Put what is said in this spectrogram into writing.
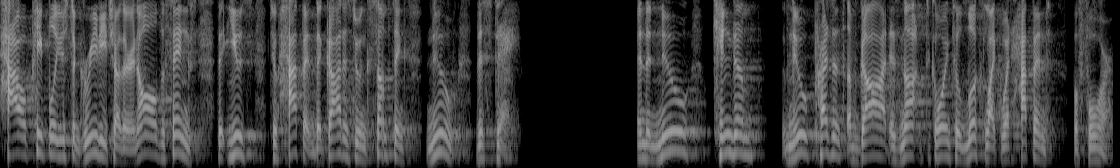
how people used to greet each other, and all the things that used to happen, that God is doing something new this day. And the new kingdom, the new presence of God is not going to look like what happened before,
